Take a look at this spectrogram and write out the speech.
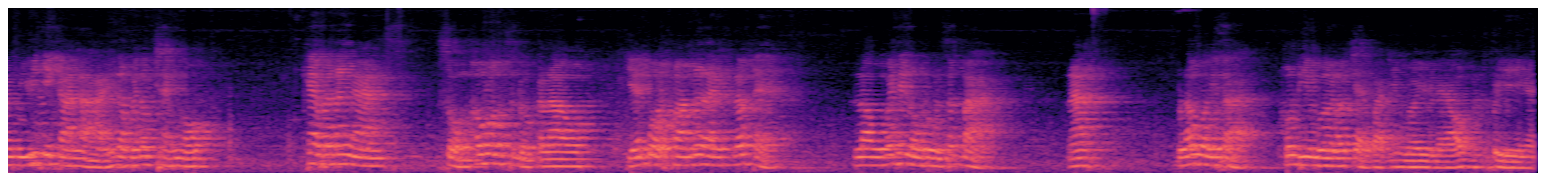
มันมีวิธีการหลายที่เราไม่ต้องใช้งบ แค่พนักงานส่งเข้าร่วมสนุกกับเราเขียนบทความหรืออะไรแล้วแต่เราไม่ได้ลงทุนสักบาทนะแล้วบริษัทเขาดีเวอร์เราแจกบัตรดีเวอร์อยู่แล้ว มันฟรีไง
